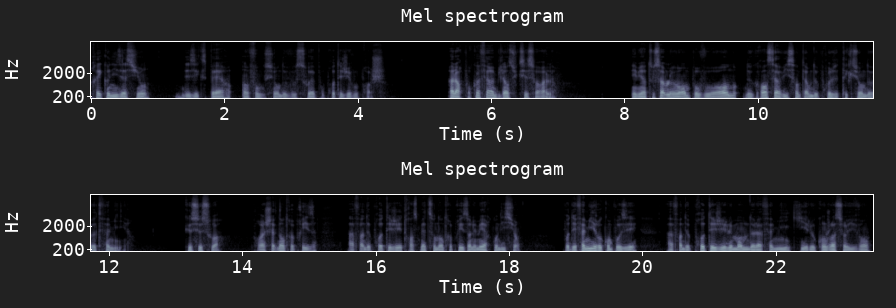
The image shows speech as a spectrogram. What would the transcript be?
préconisation des experts en fonction de vos souhaits pour protéger vos proches. Alors pourquoi faire un bilan successoral? Eh bien tout simplement pour vous rendre de grands services en termes de protection de votre famille. Que ce soit pour un chef d'entreprise afin de protéger et transmettre son entreprise dans les meilleures conditions, pour des familles recomposées afin de protéger le membre de la famille qui est le conjoint survivant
